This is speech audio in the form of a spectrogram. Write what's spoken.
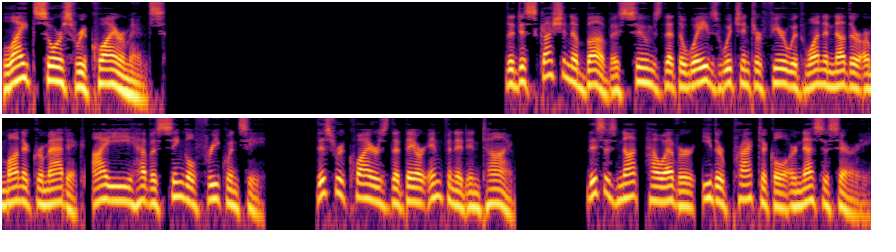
Light source requirements. The discussion above assumes that the waves which interfere with one another are monochromatic, i.e. have a single frequency. This requires that they are infinite in time. This is not, however, either practical or necessary.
